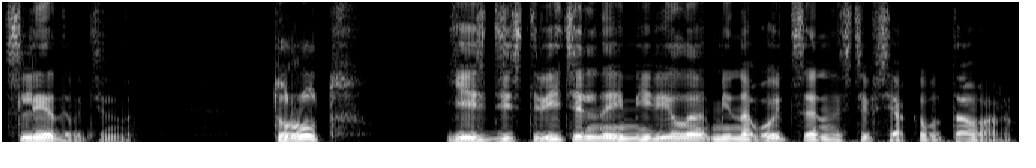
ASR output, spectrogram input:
Следовательно, труд есть действительное мерило миновой ценности всякого товара.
